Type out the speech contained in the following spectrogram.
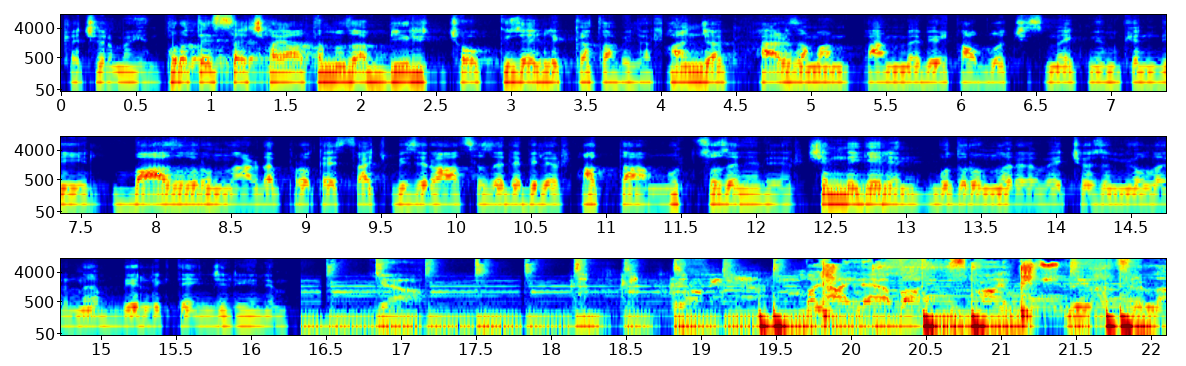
kaçırmayın. Protest saç hayatımıza birçok güzellik katabilir. Ancak her zaman pembe bir tablo çizmek mümkün değil. Bazı durumlarda protest saç bizi rahatsız edebilir. Hatta mutsuz edebilir. Şimdi gelin bu durumları ve çözüm yollarını birlikte inceleyelim. Yo. Vay aynaya bak İsmail güçlüyü hatırla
